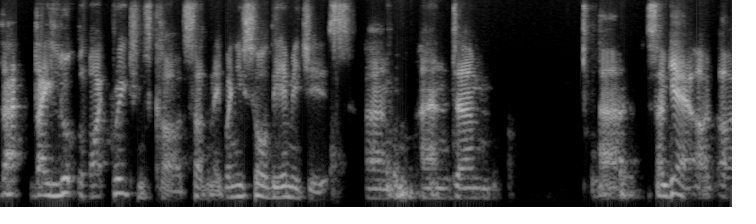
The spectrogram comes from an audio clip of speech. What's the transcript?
that they look like greetings cards suddenly when you saw the images, um, and um, uh, so yeah, I, I,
